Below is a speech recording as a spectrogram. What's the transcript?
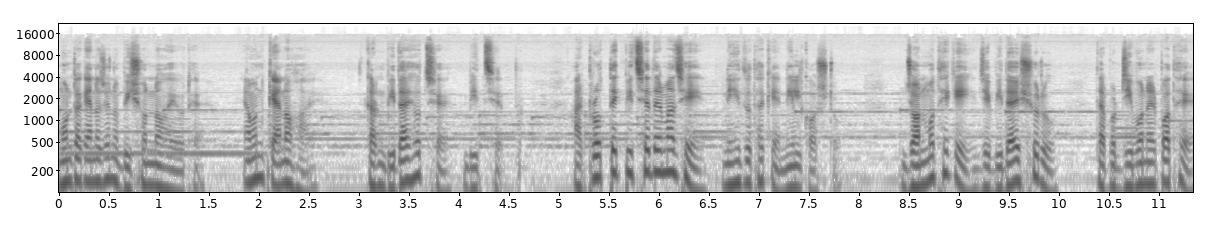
মনটা কেন যেন বিষণ্ণ হয়ে ওঠে। এমন কেন হয়? কারণ বিদায় হচ্ছে বিচ্ছেদ। আর প্রত্যেক বিচ্ছেদের মাঝেই নিহিত থাকে নীল কষ্ট। জন্ম থেকেই যে বিদায় শুরু, তারপর জীবনের পথে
